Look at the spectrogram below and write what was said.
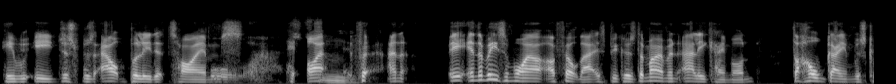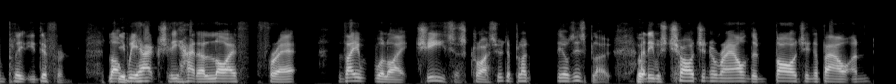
he he just was out bullied at times. I Mm. for, and and the reason why I, I felt that is because the moment Ali came on, the whole game was completely different. Like Yeah. we actually had a live threat. They were like, Jesus Christ, who the bloody hell's this bloke? But- and he was charging around and barging about. And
